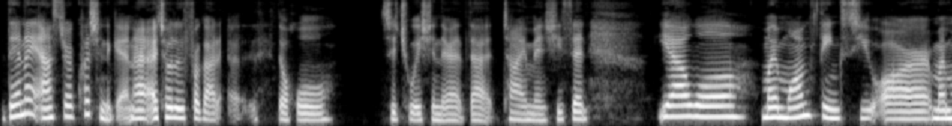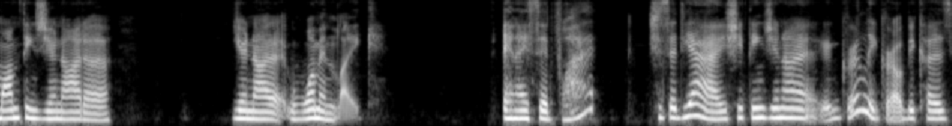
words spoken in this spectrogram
then i asked her a question again i, I totally forgot uh, the whole situation there at that time and she said yeah well my mom thinks you are my mom thinks you're not a you're not a woman like and i said what? She said yeah she thinks you're not a girly girl because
